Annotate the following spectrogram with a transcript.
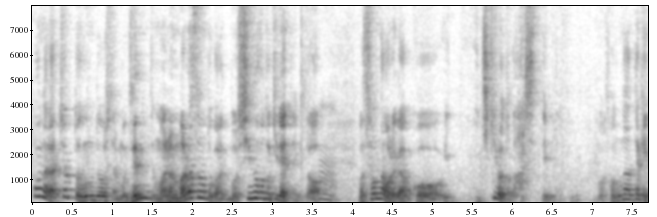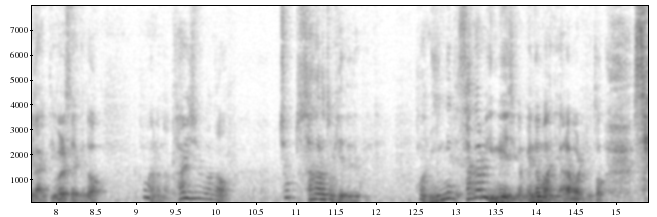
ほんならちょっと運動したらもう全然マラソンとかもう死ぬほど嫌いやったんやけど、まあ、そんな俺がこうい1キロとか走ってみたいなね。もうそんなだけかいって言われてたけどほんならな体重がなちょっと下がる時が出てくる。ねほな人間って下がるイメージが目の前に現れると下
